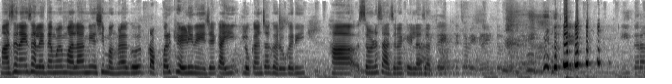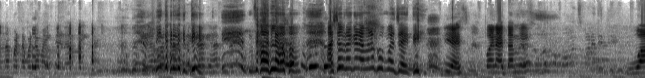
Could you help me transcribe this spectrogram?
माझं नाही झालं त्यामुळे मला मी अशी मंगळागौर प्रॉपर खेळली नाही. जे काही लोकांच्या घरोघरी हा सण साजरा केला जातो. इतरांना पटापटा माहिती झालं अशा प्रकारे आम्हाला खूप मजा येते येस पण आता मी वा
